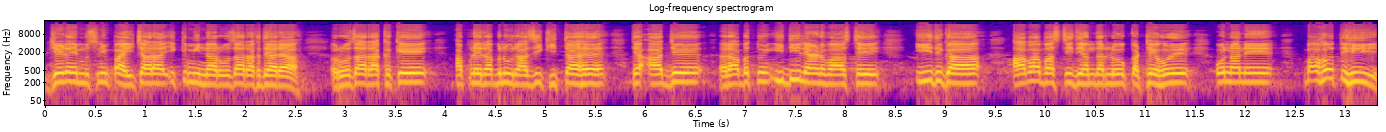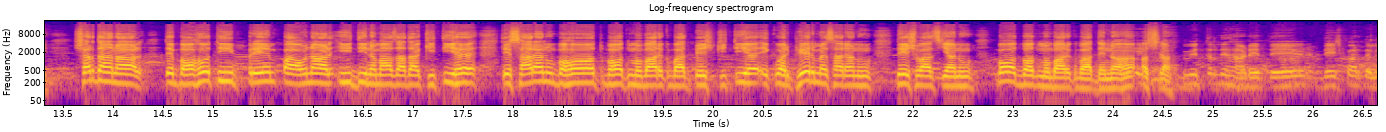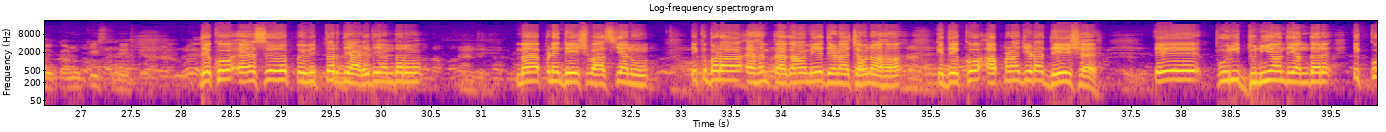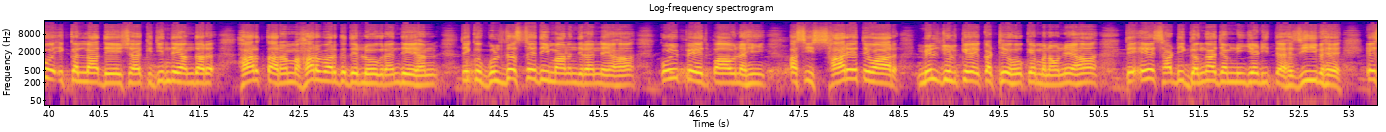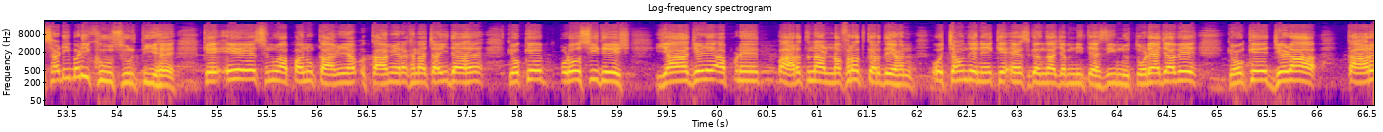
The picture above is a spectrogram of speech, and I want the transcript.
ਜਿਹੜੇ ਮੁਸਲਿਮ ਭਾਈਚਾਰਾ ਇੱਕ ਮਹੀਨਾ ਰੋਜ਼ਾ ਰੱਖਦਿਆ ਰਿਹਾ, ਰੋਜ਼ਾ ਰੱਖ ਕੇ ਆਪਣੇ ਰੱਬ ਨੂੰ ਰਾਜ਼ੀ ਕੀਤਾ ਹੈ ਤੇ ਅੱਜ ਰੱਬ ਤੋਂ ਈਦੀ ਲੈਣ ਵਾਸਤੇ ਈਦਗਾਹ ਆਵਾ ਬਸਤੀ ਦੇ ਅੰਦਰ ਲੋਕ ਇਕੱਠੇ ਹੋਏ। ਉਹਨਾਂ ਨੇ ਬਹੁਤ ਹੀ ਸ਼ਰਧਾ ਨਾਲ ਤੇ ਬਹੁਤ ਹੀ ਪ੍ਰੇਮ ਭਾਵ ਨਾਲ ਈਦ ਦੀ ਨਮਾਜ਼ ਅਦਾ ਕੀਤੀ ਹੈ ਤੇ ਸਾਰਿਆਂ ਨੂੰ ਬਹੁਤ ਬਹੁਤ ਮੁਬਾਰਕਬਾਦ ਪੇਸ਼ ਕੀਤੀ ਹੈ। ਇੱਕ ਵਾਰ ਫਿਰ ਮੈਂ ਸਾਰਿਆਂ ਨੂੰ ਦੇਸ਼ ਵਾਸੀਆਂ ਨੂੰ ਬਹੁਤ ਬਹੁਤ ਮੁਬਾਰਕਬਾਦ ਦਿੰਦਾ ਹਾਂ। ਅਸਲਾਮ। ਪਵਿੱਤਰ ਦਿਹਾੜੇ ਤੇ ਦੇਸ਼ ਭਰ ਦੇ ਲੋਕਾਂ ਨੂੰ ਕੀ ਸੰਦੇਸ਼ ਦੇਣਾ ਦੇਖੋ ਇਸ ਪਵਿੱਤਰ ਦਿਹਾੜੇ ਦੇ ਅੰਦਰ ਮੈਂ ਆਪਣੇ ਦੇਸ਼ ਵਾਸੀਆਂ ਨੂੰ ਇੱਕ ਬੜਾ ਅਹਿਮ ਪੈਗਾਮ ਇਹ ਦੇਣਾ ਚਾਹੁੰਦਾ ਹਾਂ ਕਿ ਦੇਖੋ ਆਪਣਾ ਜਿਹੜਾ ਦੇਸ਼ ਹੈ ਇਹ ਪੂਰੀ ਦੁਨੀਆ ਦੇ ਅੰਦਰ ਇੱਕੋ ਇਕੱਲਾ ਦੇਸ਼ ਹੈ ਕਿ ਜਿੰਦੇ ਅੰਦਰ ਹਰ ਧਰਮ, ਹਰ ਵਰਗ ਦੇ ਲੋਕ ਰਹਿੰਦੇ ਹਨ ਤੇ ਇੱਕ ਗੁਲਦਸਤੇ ਦੀ ਮਾਨੰਦ ਰਹਿੰਦੇ ਹਾਂ। ਕੋਈ ਭੇਦਭਾਵ ਨਹੀਂ। ਅਸੀਂ ਸਾਰੇ ਤਿਉਹਾਰ ਮਿਲ ਜੁਲ ਕੇ ਇਕੱਠੇ ਹੋ ਕੇ ਮਨਾਉਂਦੇ ਹਾਂ ਤੇ ਇਹ ਸਾਡੀ ਗੰਗਾ ਜਮਨੀ ਜਿਹੜੀ ਤਹਿਜ਼ੀਬ ਹੈ, ਇਹ ਸਾਡੀ ਬੜੀ ਖੂਬਸੂਰਤੀ ਹੈ ਕਿ ਇਹ ਇਸ ਨੂੰ ਆਪਾਂ ਨੂੰ ਕਾਮਯਾਬ ਕਾਮਯਾਬ ਰੱਖਣਾ ਚਾਹੀਦਾ ਹੈ ਕਿਉਂਕਿ ਪੜੋਸੀ ਦੇਸ਼ ਜਾਂ ਜਿਹੜੇ ਆਪਣੇ ਭਾਰਤ ਨਾਲ ਨਫ਼ਰਤ ਕਰਦੇ ਹਨ, ਉਹ ਚਾਹੁੰਦੇ ਨੇ ਕਿ ਇਸ ਗੰਗਾ ਜਮਨੀ ਤਹਿਜ਼ੀਬ ਨੂੰ ਤੋੜਿਆ ਜਾਵੇ ਕਿਉਂਕਿ ਜਿਹੜਾ ਘਰ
